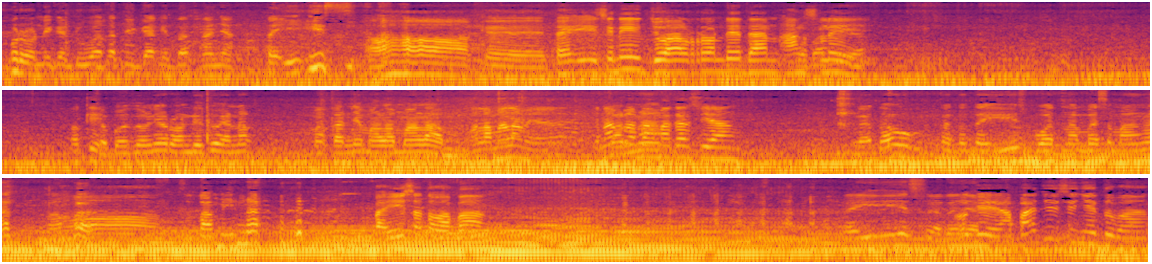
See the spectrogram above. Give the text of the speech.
ronde kedua, ketiga kita tanya TIIS. Oh, oke. TI sini jual ronde dan angsle. ya. Oke. Sebetulnya ronde itu enak makannya malam-malam. Malam-malam ya. Kenapa Karena- bang makan siang? Nggak tahu kata TIIS buat nambah semangat, nambah Oh, stamina. Mbak Is atau abang? TIIS katanya. Oke, apa aja isinya itu bang?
